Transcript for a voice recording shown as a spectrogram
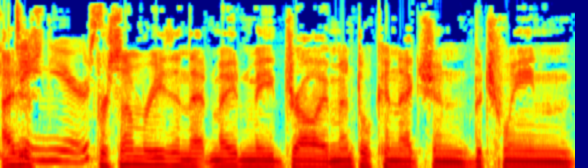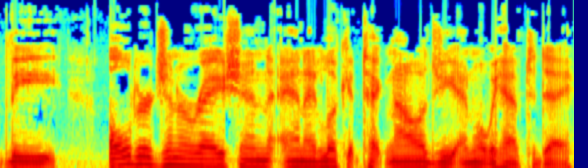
I just, years. For some reason, that made me draw a mental connection between the older generation and a look at technology and what we have today.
